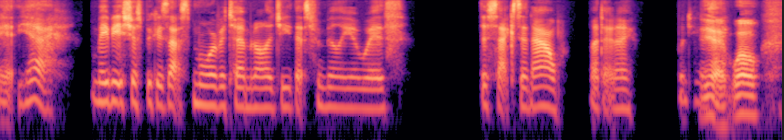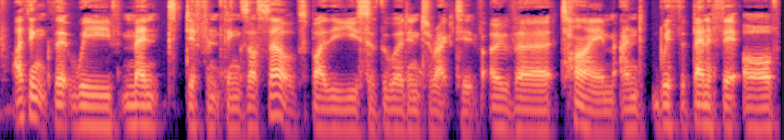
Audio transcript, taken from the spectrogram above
eh, yeah maybe it's just because that's more of a terminology that's familiar with the sector now i don't know what do you Yeah, think? well, I think that we've meant different things ourselves by the use of the word interactive over time and with the benefit of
